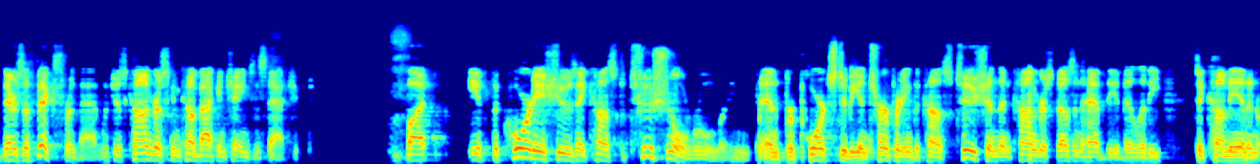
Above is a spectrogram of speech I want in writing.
there's a fix for that, which is Congress can come back and change the statute. But if the court issues a constitutional ruling and purports to be interpreting the Constitution, then Congress doesn't have the ability to come in and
